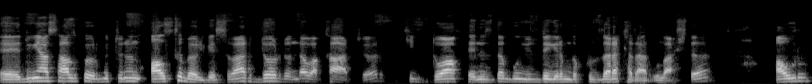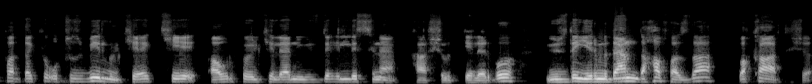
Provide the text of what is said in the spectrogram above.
Ee, Dünya Sağlık Örgütü'nün 6 bölgesi var. Dördünde vaka artıyor ki Doğu Akdeniz'de bu %29'lara kadar ulaştı. Avrupa'daki 31 ülke ki Avrupa ülkelerinin %50'sine karşılık gelir bu. %20'den daha fazla vaka artışı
